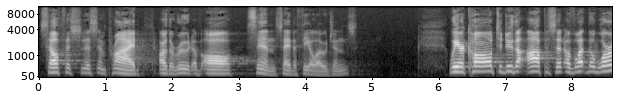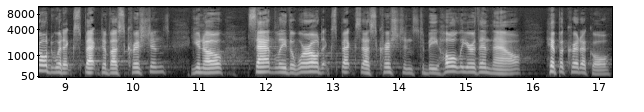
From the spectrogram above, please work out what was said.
Selfishness and pride are the root of all sin, say the theologians. We are called to do the opposite of what the world would expect of us Christians. You know, sadly, the world expects us Christians to be holier than thou, hypocritical,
